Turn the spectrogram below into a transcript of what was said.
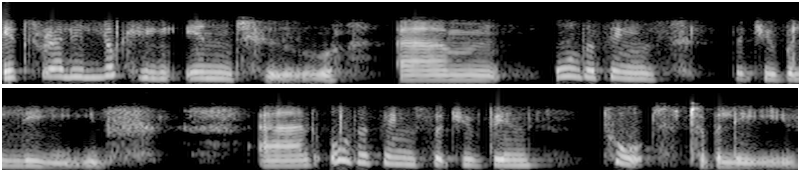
it's really looking into um, all the things that you believe and all the things that you've been taught to believe,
